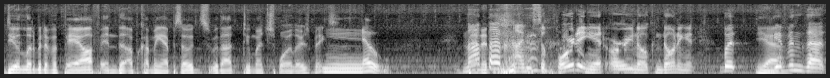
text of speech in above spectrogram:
do a little bit of a payoff in the upcoming episodes without too much spoilers, Biggs? no. Not it- that I'm supporting it or you know condoning it, but Yeah. given that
